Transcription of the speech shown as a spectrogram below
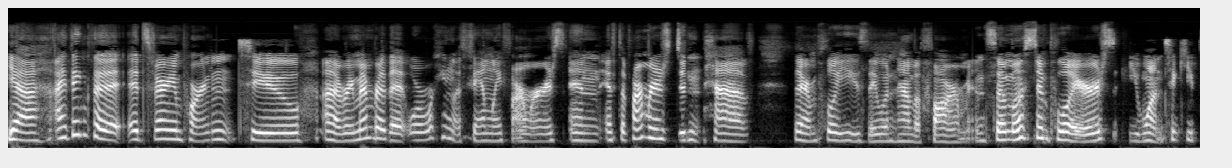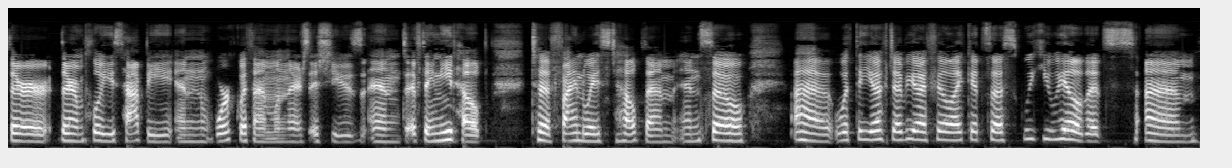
Yeah, I think that it's very important to uh, remember that we're working with family farmers, and if the farmers didn't have their employees, they wouldn't have a farm. And so, most employers, you want to keep their their employees happy and work with them when there's issues, and if they need help, to find ways to help them. And so, uh, with the UFW, I feel like it's a squeaky wheel that's um,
